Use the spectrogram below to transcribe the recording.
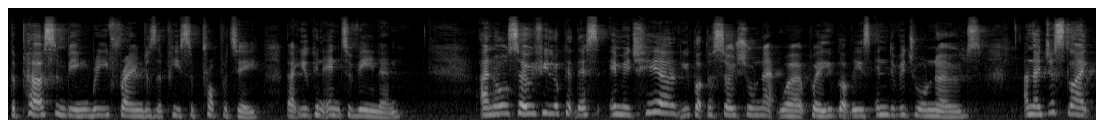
the person being reframed as a piece of property that you can intervene in. And also, if you look at this image here, you've got the social network where you've got these individual nodes, and they're just like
